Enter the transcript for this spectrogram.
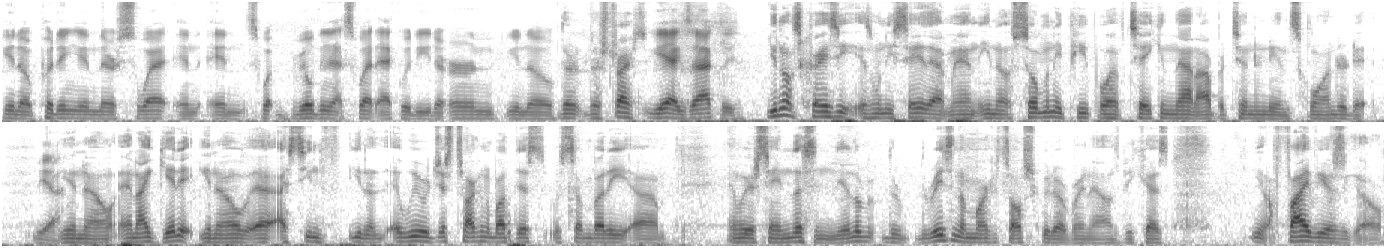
you know, putting in their sweat and and sweat, building that sweat equity to earn, you know. Their, their stripes. Yeah, exactly. You know what's crazy is when you say that, man. You know, so many people have taken that opportunity and squandered it. Yeah. You know, and I get it. You know, uh, I seen. You know, we were just talking about this with somebody, um, and we were saying, listen, you know, the, the, the reason the market's all screwed up right now is because, you know, five years ago,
